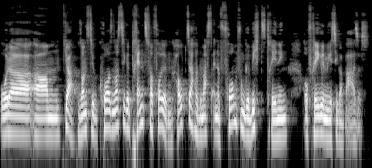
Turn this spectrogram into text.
oder ähm, ja sonstige Kurse, sonstige Trends verfolgen. Hauptsache, du machst eine Form von Gewichtstraining auf regelmäßiger Basis.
